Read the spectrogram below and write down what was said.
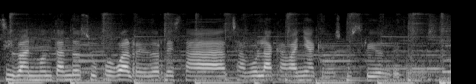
sí van montando su juego alrededor de esta chabola cabaña que hemos construido entre todos.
